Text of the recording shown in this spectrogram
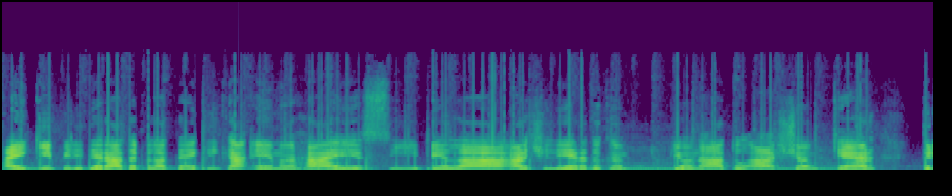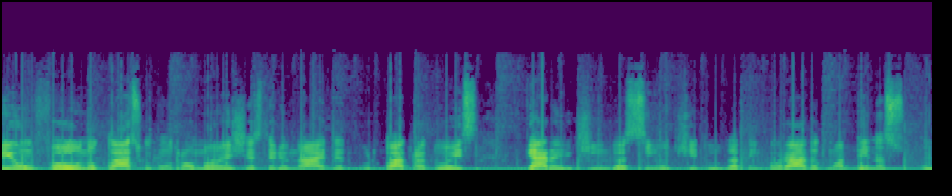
A equipe liderada pela técnica Emma Hayes e pela artilheira do campeonato, a Sean Kerr, triunfou no clássico contra o Manchester United por 4 a 2 garantindo assim o título da temporada com apenas um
